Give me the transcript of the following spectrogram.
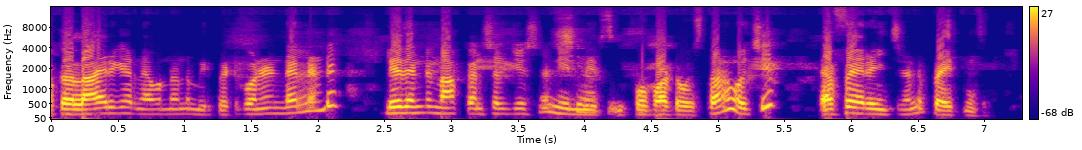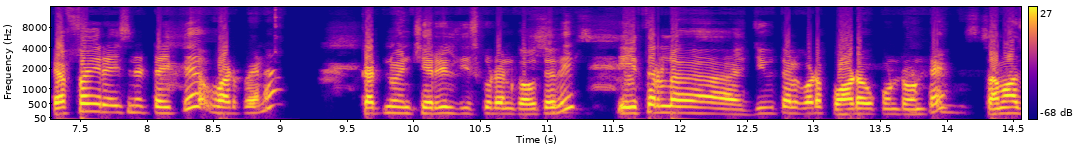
ఒక లాయర్ గారిని ఎవరినన్నా మీరు పెట్టుకోనండి వెళ్ళండి. లేదంటే నాకు కన్సల్ట్ చేసిన నేను. మీతో పాటు వస్తాను. వచ్చి ఎఫ్ఐఆర్ వేయించడానికి ప్రయత్నించండి. ఎఫ్ఐఆర్ వేసినట్టయితే వాడిపైన కఠినమైన చర్యలు తీసుకోవడానికి అవుతుంది. ఇతరుల జీవితాలు కూడా పాడవకుండా ఉంటాయి. సమాజ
